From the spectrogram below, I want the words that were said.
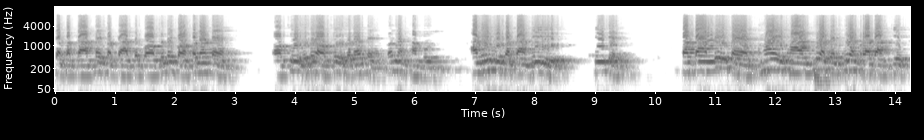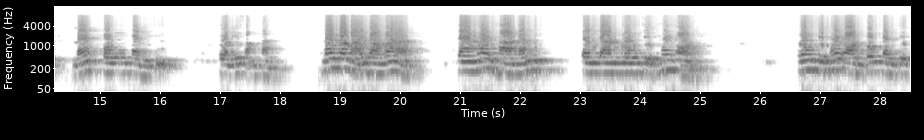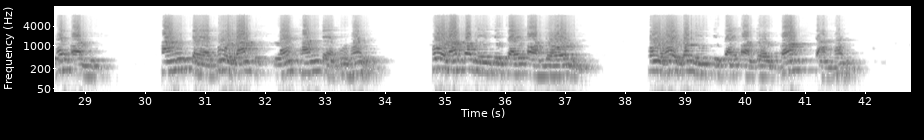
จะประกาศไม่ประกาศจะบอกหรือไม่บอกก็แล้วแต่ ออกชื่อหรือไม่ออกชื่อก็แล้วแต่ก็ยังทำบุญ อันนี้คือประการที่ที่เจ็ดประการที่แปดให้ทานเพื่อเป็นเพื่อนประดับจิตและปงแต่งจิตตัวนี้สำคัญ นั่นก็หมายความว่าการให้ทานนั้นเป็นการปรงจิตให้อ่อนปรงจิตให้อ่อนปรงแต่งจิตให้อ่อน ทั้งแก่ผู้รับ และทั้งแก่ผู้ให้ ผู้รับก็มีจิตใจอ่อนโยน ผู้ให้ก็มีจิตใจอ่อนโยนเพราะการให้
